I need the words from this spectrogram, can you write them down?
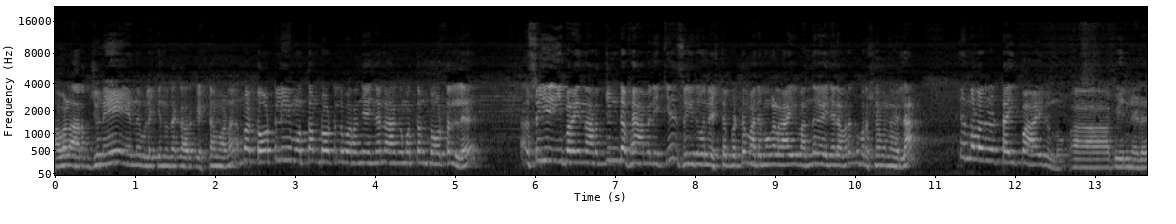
അവൾ അർജുനെ എന്ന് വിളിക്കുന്നതൊക്കെ അവർക്ക് ഇഷ്ടമാണ്. അപ്പൊ ടോട്ടലി മൊത്തം ടോട്ടൽ പറഞ്ഞു കഴിഞ്ഞാൽ ആകെ മൊത്തം ടോട്ടലിൽ ഈ പറയുന്ന അർജുന്റെ ഫാമിലിക്ക് ശ്രീധുവിനെ ഇഷ്ടപ്പെട്ടു. മരുമകളായി വന്നു കഴിഞ്ഞാൽ അവർക്ക് പ്രശ്നമൊന്നുമില്ല. എന്നുള്ളൊരു ടൈപ്പ് ആയിരുന്നു പിന്നീട്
